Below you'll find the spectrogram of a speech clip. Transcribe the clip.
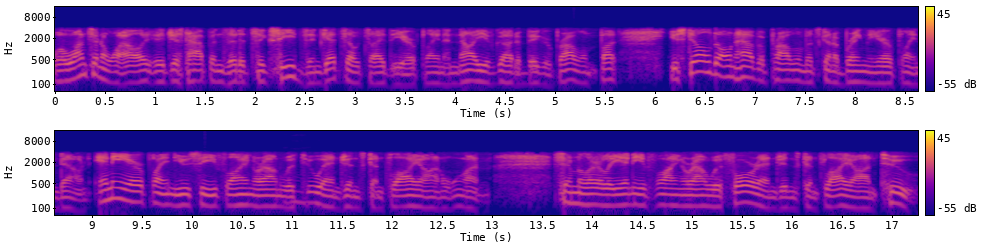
Well, once in a while, it just happens that it succeeds and gets outside the airplane, and now you've got a bigger problem. But you still don't have a problem that's going to bring the airplane down. Any airplane you see flying around with two engines can fly on one. Similarly, any flying around with four engines can fly on two.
